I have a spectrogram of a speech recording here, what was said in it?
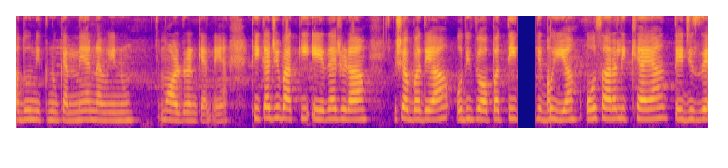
ਆਧੁਨਿਕ ਨੂੰ ਕਹਿੰਦੇ ਆ ਨਵੇਂ ਨੂੰ ਮਾਡਰਨ ਕਹਿੰਦੇ ਆ ਠੀਕ ਹੈ ਜੀ? ਬਾਕੀ ਇਹਦਾ ਜਿਹੜਾ ਸ਼ਬਦ ਆ, ਉਹਦੀ ਵਿਉਪਤੀ ਕਿੱਦਾਂ ਹੋਈ ਆ, ਉਹ ਸਾਰਾ ਲਿਖਿਆ ਆ ਤੇ ਜਿਸ ਦੇ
